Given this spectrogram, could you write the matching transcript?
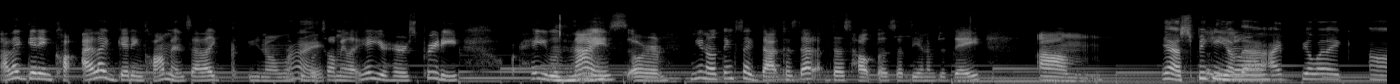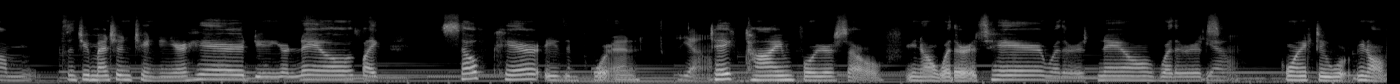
I like getting co- I like getting comments. I like you know when people tell me like, "Hey, your hair is pretty," or "Hey, you look Mhm. nice," or you know things like that, because that does help us at the end of the day. Um, yeah speaking of that i feel like um since you mentioned changing your hair doing your nails like self-care is important yeah, take time for yourself you know whether it's hair whether it's nails whether it's yeah. Going to you know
